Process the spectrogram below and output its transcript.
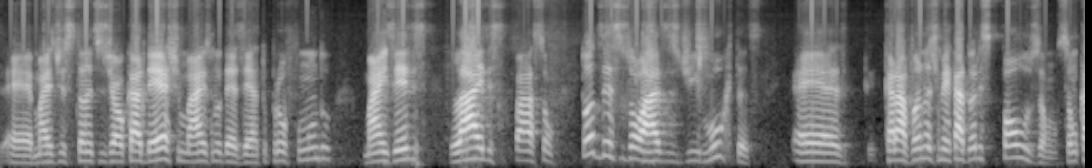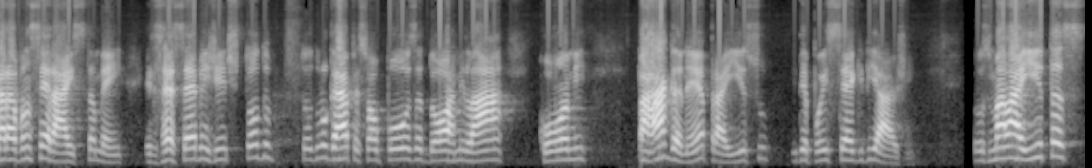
é, mais distantes de Alcadesh, mais no deserto profundo, mas eles, lá eles passam, todos esses oásis de Murtas, é, caravanas de mercadores pousam, são caravanserais também. Eles recebem gente de todo, todo lugar, o pessoal pousa, dorme lá, come, paga né, para isso e depois segue viagem. Os malaitas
